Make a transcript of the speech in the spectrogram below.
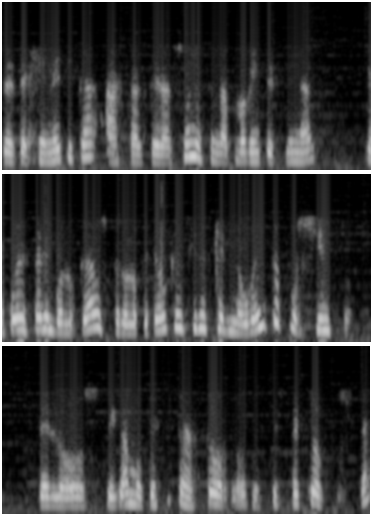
desde genética hasta alteraciones en la flora intestinal que pueden estar involucrados, pero lo que tengo que decir es que el 90% de los, digamos, de este trastorno, de este espectro autista,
